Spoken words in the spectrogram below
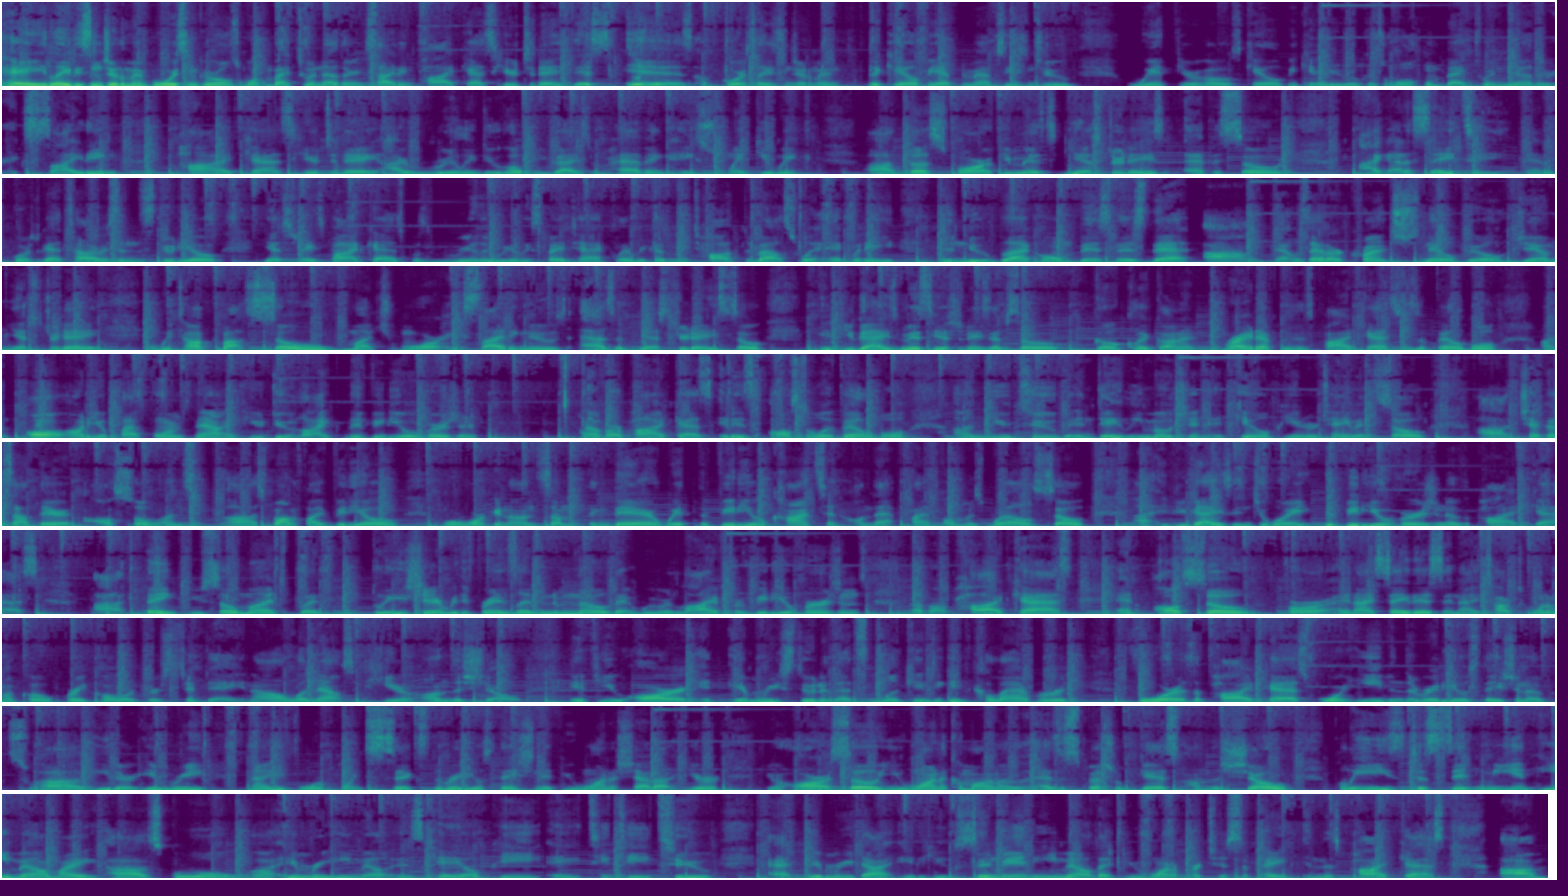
Hey, ladies and gentlemen, boys and girls, welcome back to another exciting podcast here today. This is, of course, ladies and gentlemen, the KLP Aftermath Season 2 with your host, KLP Kennedy Lucas. Welcome back to another exciting podcast here today. I really do hope you guys are having a swanky week uh, thus far. If you missed yesterday's episode, I gotta say, T, and of course we got Tyrus in the studio. Yesterday's podcast was really, really spectacular because we talked about Sweat Equity, the new black-owned business that um, that was at our Crunch Snellville gym yesterday, and we talked about so much more exciting news as of yesterday. So if you guys missed yesterday's episode, go click on it right after this podcast is available on all audio platforms. Now, if you do like the video version of our podcast. It is also available on YouTube and Daily Motion at KLP Entertainment. So uh, check us out there. Also on uh, Spotify Video, we're working on something there with the video content on that platform as well. So uh, if you guys enjoy the video version of the podcast, uh, thank you so much. But please share with your friends, letting them know that we were live for video versions of our podcast. And also for, and I say this, and I talked to one of my co- great coworkers today, and I'll announce it here on the show. If you are an Emory student that's looking to get collaborate for the podcast or even the radio station of uh, either Emory 94.6, the radio station, if you want to shout out your your RSO, you want to come on a, as a special guest on the show, please just send me an email. My uh, school uh, Emory email is klpatt2 at emory.edu. Send me an email that you want to participate in this podcast. Um,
